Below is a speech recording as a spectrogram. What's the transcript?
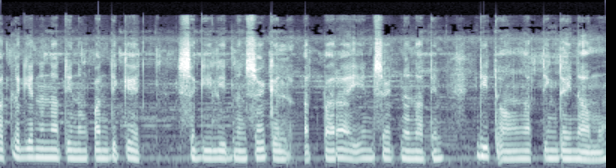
At lagyan na natin ng pandikit sa gilid ng circle at para i-insert na natin dito ang ating dynamo.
